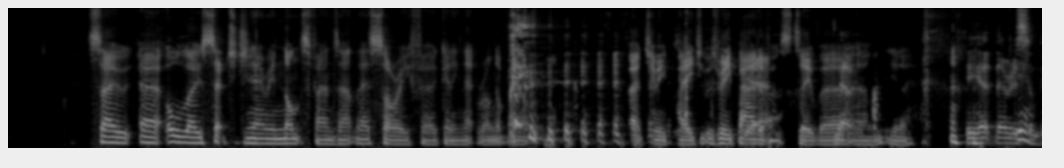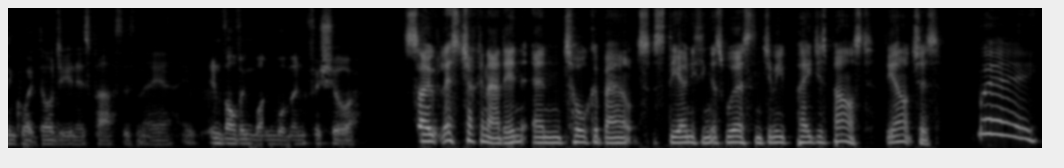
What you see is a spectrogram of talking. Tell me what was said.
So, uh, all those septuagenarian nonce fans out there, sorry for getting that wrong about, about Jimmy Page. It was really bad of us to, uh, No. um, you know. he had, there is Yeah. something quite dodgy in his past, isn't there? Yeah, involving one woman for sure. So let's chuck an ad in and talk about the only thing that's worse than Jimmy Page's past, the Archers. Way.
